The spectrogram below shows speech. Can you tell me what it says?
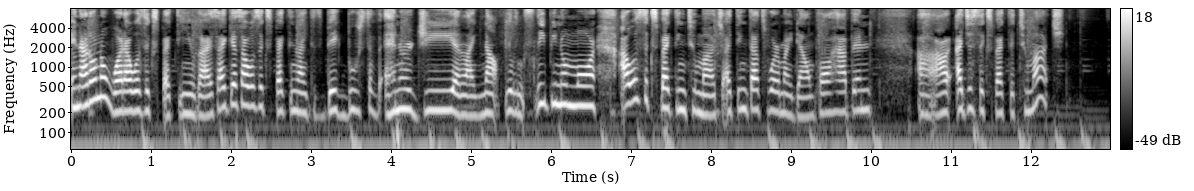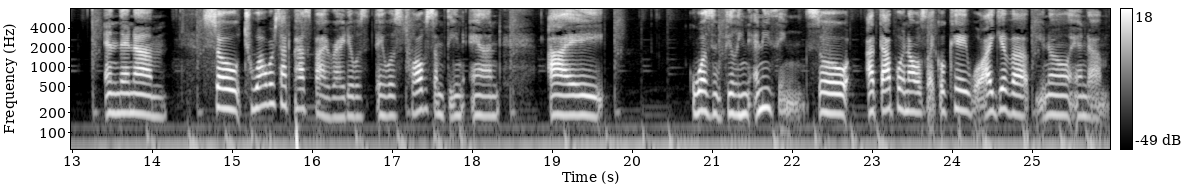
And I don't know what I was expecting, you guys. I guess I was expecting like this big boost of energy and like not feeling sleepy no more. I was expecting too much. I think that's where my downfall happened. Uh, I, I just expected too much. And then, um, so two hours had passed by, right? It was, it was 12 something and I wasn't feeling anything. So at that point, I was like, okay, well, I give up, you know, and um,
